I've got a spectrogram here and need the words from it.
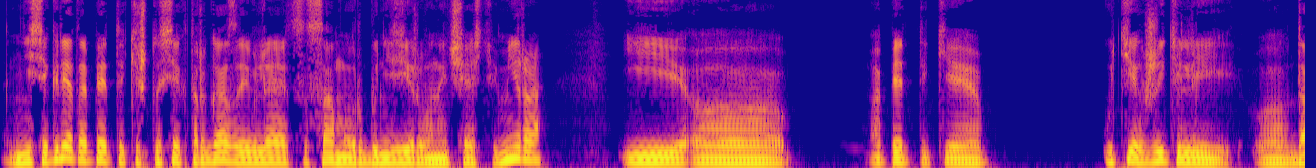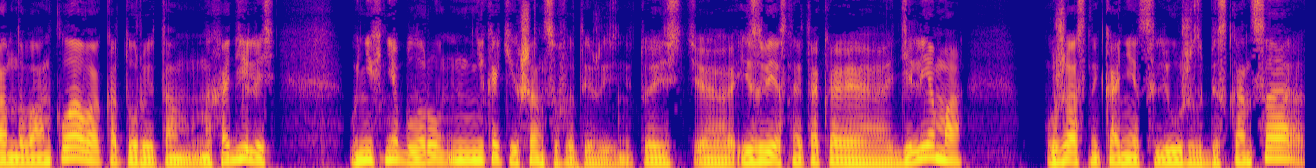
Не секрет, опять-таки, что сектор газа является самой урбанизированной частью мира, и, э, опять-таки, у тех жителей э, данного анклава, которые там находились, у них не было никаких шансов в этой жизни. То есть э, известная такая дилемма, ужасный конец или ужас без конца,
